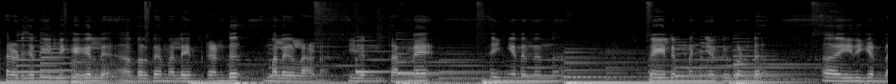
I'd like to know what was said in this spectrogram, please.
അതിനോട് ചേർന്ന് ഇല്ലിക്കകല്ല് അപ്പുറത്തെ മലയും രണ്ട് മലകളാണ്. ഇവൻ തന്നെ ഇങ്ങനെ നിന്ന് വെയിലും മഞ്ഞൊക്കെ കൊണ്ട് ഇരിക്കണ്ട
